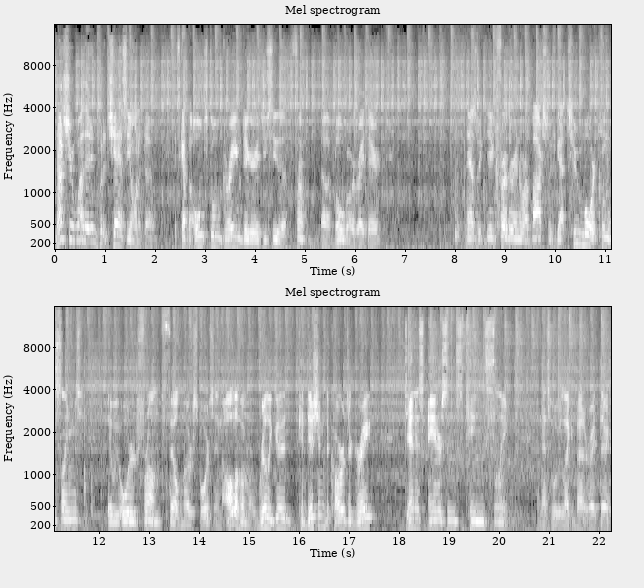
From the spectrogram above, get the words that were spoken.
Not sure why they didn't put a chassis on it though. It's got the old school grave digger as you see the front uh, guard right there. As we dig further into our box, we've got two more King Slings that we ordered from Feld Motorsports, and all of them are really good condition. The cards are great. Dennis Anderson's King Sling, and that's what we like about it right there.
